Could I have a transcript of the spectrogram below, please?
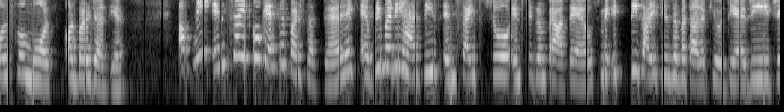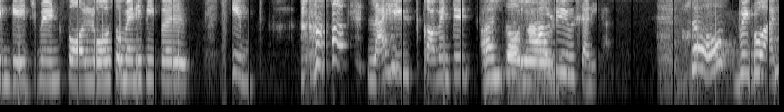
also more और बढ़ जाती है। अपनी इनसाइट को कैसे पढ़ सकते हैं? Like everybody has these insights जो इंस्टाग्राम पे आते हैं, उसमें इतनी सारी चीज़ें बता रखी होती है reach engagement follow so many people skipped liked commented Unfollowed. so how do you study that So big one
